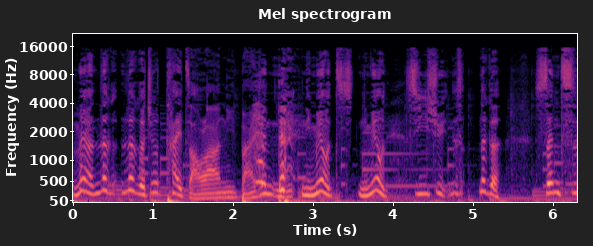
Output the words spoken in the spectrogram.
没有那个那个就太早啦。你本来就你 你没有你没有积蓄，那那个生吃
